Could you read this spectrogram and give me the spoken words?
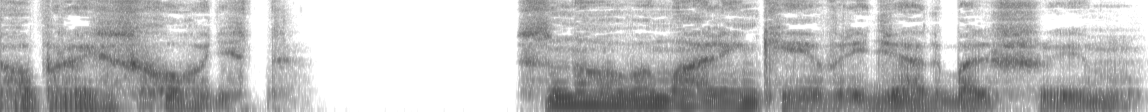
Что происходит? Снова маленькие вредят большим.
